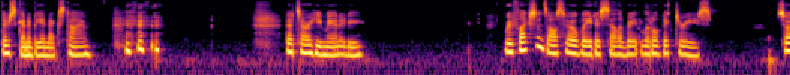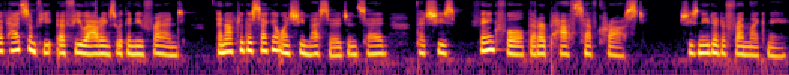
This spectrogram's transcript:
there's going to be a next time. That's our humanity. Reflection's also a way to celebrate little victories. So I've had some few, a few outings with a new friend, and after the second one, she messaged and said that she's thankful that our paths have crossed She's needed a friend like me,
